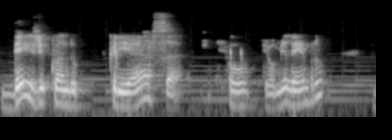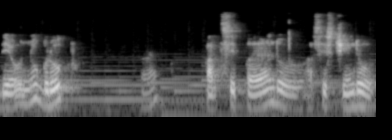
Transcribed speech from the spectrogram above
desde quando criança eu, eu me lembro de eu no grupo, né, participando, assistindo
